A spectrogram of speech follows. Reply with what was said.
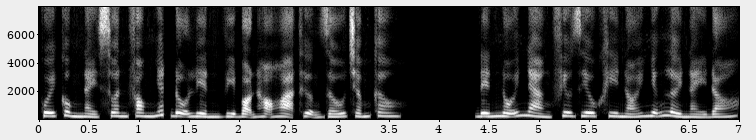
Cuối cùng này Xuân Phong nhất độ liền vì bọn họ họa thượng dấu chấm câu. Đến nỗi nàng phiêu diêu khi nói những lời này đó,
